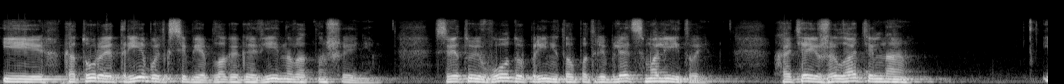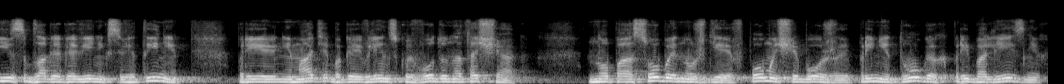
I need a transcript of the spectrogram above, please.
и которая требует к себе благоговейного отношения. Святую воду принято употреблять с молитвой, хотя и желательно из благоговения к святыне – принимать богоявленскую воду натощак, но по особой нужде, в помощи Божией, при недугах, при болезнях,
